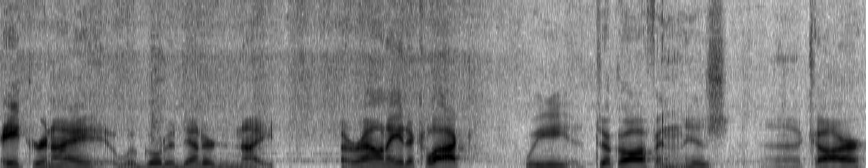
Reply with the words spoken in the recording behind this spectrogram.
Aker and I will go to dinner tonight. Around 8 o'clock, we took off in his uh, car,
